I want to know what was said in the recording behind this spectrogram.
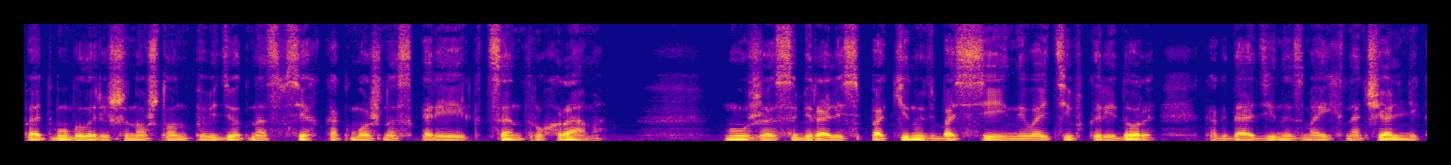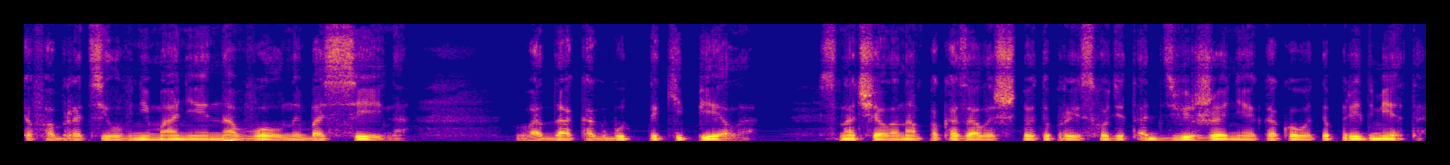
поэтому было решено, что он поведет нас всех как можно скорее к центру храма. Мы уже собирались покинуть бассейн и войти в коридоры, когда один из моих начальников обратил внимание на волны бассейна. Вода как будто кипела. Сначала нам показалось, что это происходит от движения какого-то предмета.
